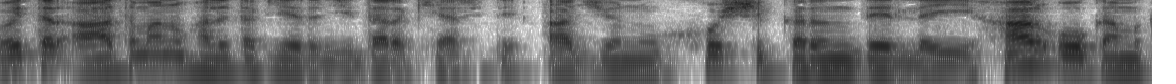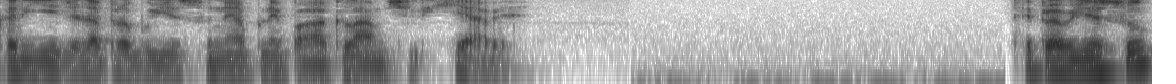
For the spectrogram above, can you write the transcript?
ਪਵਿੱਤਰ ਆਤਮਾ ਨੂੰ ਹਾਲੇ ਤੱਕ ਜੇ ਰੰਜੀਦਾ ਰੱਖਿਆ ਸੀ ਤੇ ਅੱਜ ਉਹਨੂੰ ਖੁਸ਼ ਕਰਨ ਦੇ ਲਈ ਹਰ ਉਹ ਕੰਮ ਕਰੀਏ ਜਿਹੜਾ ਪ੍ਰਭੂ ਯਿਸੂ ਨੇ ਆਪਣੇ ਪਾਕ ਕਲਾਮ 'ਚ ਲਿਖਿਆ ਹੈ। ਤੇ ਪ੍ਰਭੂ ਯਿਸੂ,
